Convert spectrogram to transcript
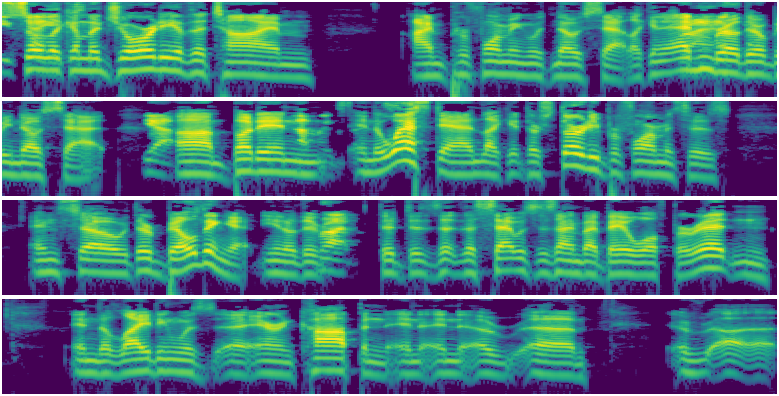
UK? So like a majority of the time, I'm performing with no set. Like in Edinburgh, there will be no set. Yeah. Um, but in in the West End, like it, there's 30 performances, and so they're building it. You know, Right. the, the the set was designed by Beowulf Boritt, and and the lighting was uh, Aaron Copp, and and and a, uh, a, uh,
